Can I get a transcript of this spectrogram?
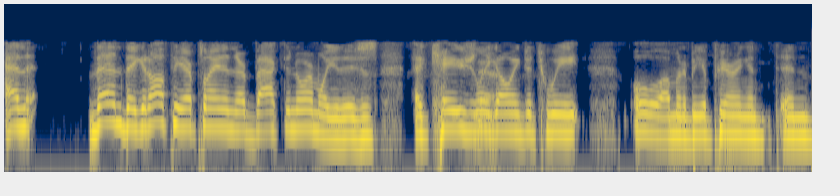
And then they get off the airplane and they're back to normal. They're just occasionally Yeah. going to tweet, "Oh, I'm going to be appearing in in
